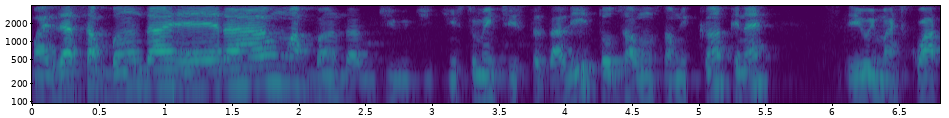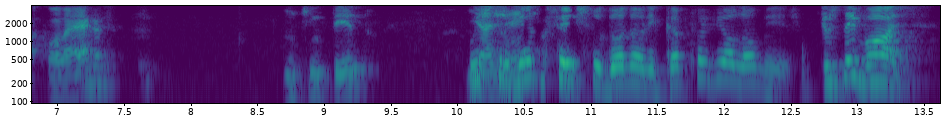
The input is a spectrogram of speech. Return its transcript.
mas essa banda era uma banda de, de, de, instrumentistas ali, todos alunos da Unicamp, né? Eu e mais quatro colegas, um quinteto. O instrumento gente... que você estudou na Unicamp foi violão mesmo? Eu estudei voz.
